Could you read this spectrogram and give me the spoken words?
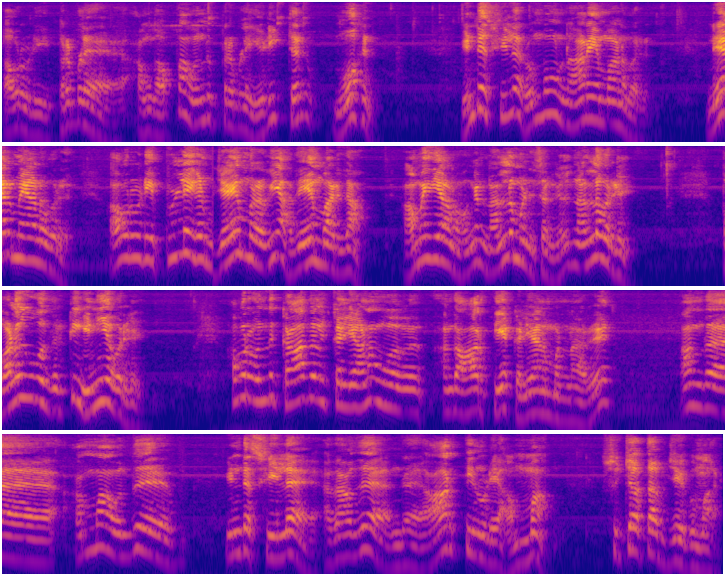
அவருடைய பிரபல அவங்க அப்பா வந்து பிரபல எடிட்டர் மோகன். இண்டஸ்ட்ரியில் ரொம்பவும் நாணயமானவர் நேர்மையானவர். அவருடைய பிள்ளைகள் ஜெயம் ரவி அதே மாதிரி தான் அமைதியானவங்க நல்ல மனுஷர்கள் நல்லவர்கள். பழகுவதற்கு இனியவர்கள். அவர் வந்து காதல் கல்யாணம் அந்த ஆர்த்தியை கல்யாணம் பண்ணார். அந்த அம்மா வந்து இண்டஸ்ட்ரியில் அதாவது அந்த ஆர்த்தியினுடைய அம்மா சுஜாதா விஜயகுமார்.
